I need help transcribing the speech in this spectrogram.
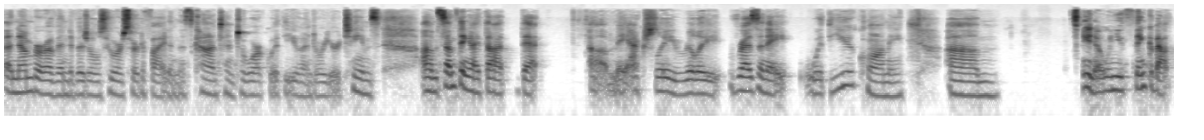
a number of individuals who are certified in this content to work with you and or your teams. Um, something I thought that uh, may actually really resonate with you, Kwame. Um, you know, when you think about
